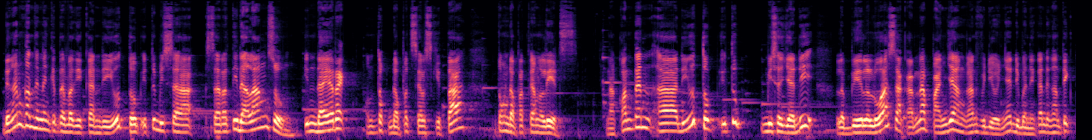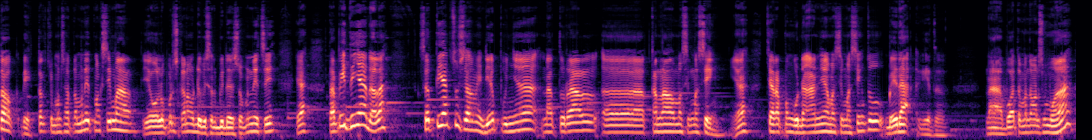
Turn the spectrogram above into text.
dengan konten yang kita bagikan di YouTube itu bisa secara tidak langsung indirect untuk dapat sales kita untuk mendapatkan leads. Nah konten uh, di YouTube itu bisa jadi lebih leluasa karena panjang kan videonya dibandingkan dengan TikTok. TikTok cuma satu menit maksimal. Ya walaupun sekarang udah bisa lebih dari satu menit sih ya. Tapi intinya adalah setiap sosial media punya natural uh, kanal masing-masing ya. Cara penggunaannya masing-masing tuh beda gitu. Nah buat teman-teman semua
